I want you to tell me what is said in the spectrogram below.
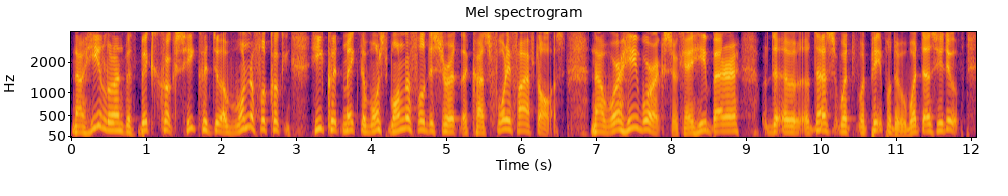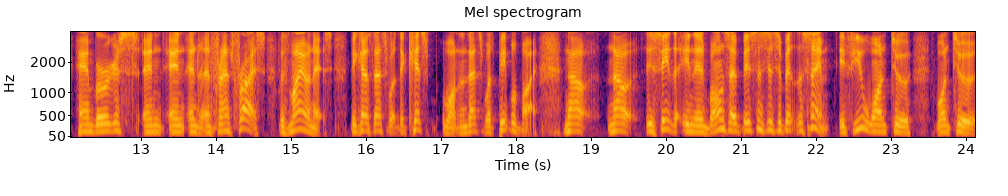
Now he learned with big cooks, he could do a wonderful cooking. He could make the most wonderful dessert that costs forty-five dollars. Now where he works, okay, he better uh, does what what people do. What does he do? Hamburgers and and and, and French fries with mayonnaise because that's what the kids want and that's what people buy. Now now you see that in the bonsai business it's a bit the same. If you want to want to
